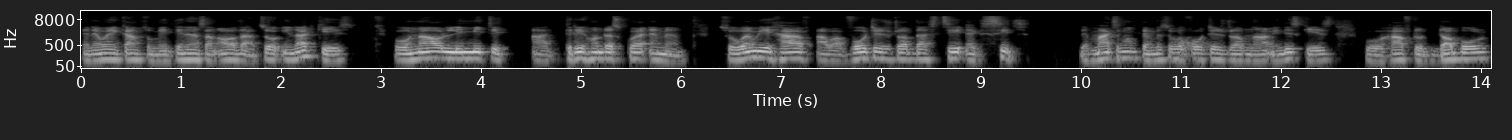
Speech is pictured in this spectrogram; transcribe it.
And then when it comes to maintenance and all that. So in that case, we'll now limit it at 300 square mm. So when we have our voltage drop that still exceeds the maximum permissible voltage drop now, in this case, we'll have to double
